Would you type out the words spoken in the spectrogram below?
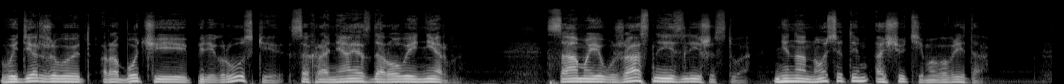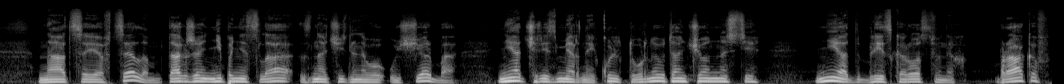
Выдерживают рабочие перегрузки, сохраняя здоровые нервы. Самые ужасные излишества не наносят им ощутимого вреда. Нация в целом также не понесла значительного ущерба ни от чрезмерной культурной утонченности, ни от близкородственных браков,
